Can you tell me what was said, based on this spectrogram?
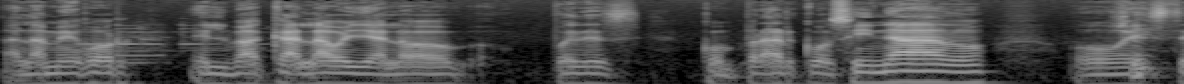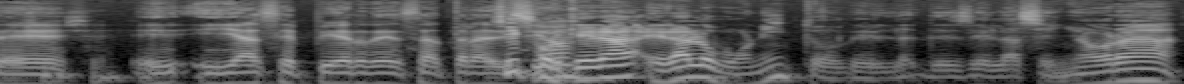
a lo mejor el bacalao ya lo puedes comprar cocinado o este Y, ya se pierde esa tradición. Sí, porque era, era lo bonito, desde la señora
